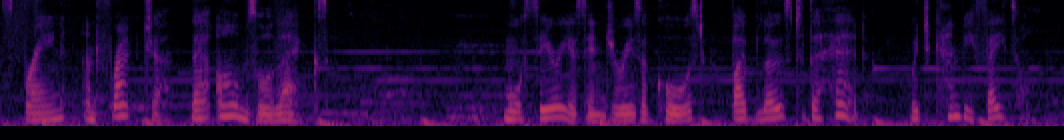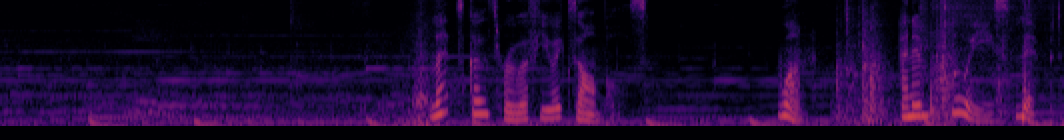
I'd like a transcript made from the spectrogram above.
sprain and fracture their arms or legs. More serious injuries are caused by blows to the head, which can be fatal. Let's go through a few examples. 1. An employee slipped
